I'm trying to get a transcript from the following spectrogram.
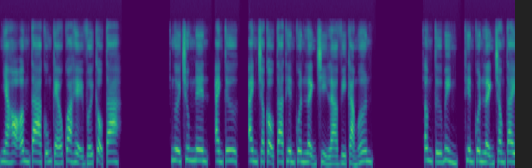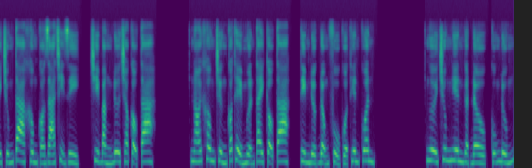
nhà họ âm ta cũng kéo qua hệ với cậu ta. Người trung nên, anh Tư, anh cho cậu ta thiên quân lệnh chỉ là vì cảm ơn. Âm Tứ Bình, thiên quân lệnh trong tay chúng ta không có giá trị gì, chỉ bằng đưa cho cậu ta. Nói không chừng có thể mượn tay cậu ta, tìm được động phủ của thiên quân. Người trung niên gật đầu, cũng đúng.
